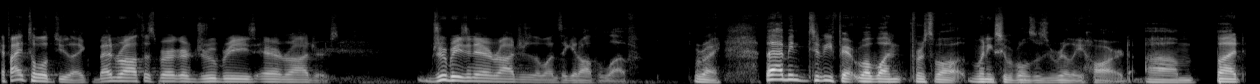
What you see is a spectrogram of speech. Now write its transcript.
if I told you like Ben Roethlisberger, Drew Brees, Aaron Rodgers, Drew Brees and Aaron Rodgers are the ones that get all the love. Right. But I mean, to be fair, well, one, first of all, winning Super Bowls is really hard. Um, but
